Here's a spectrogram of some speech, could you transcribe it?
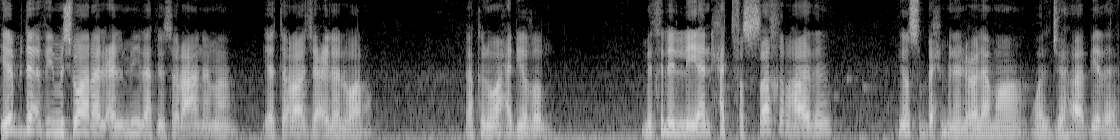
يبدأ في مشواره العلمي لكن سرعان ما يتراجع إلى الوراء لكن واحد يظل مثل اللي ينحت في الصخر هذا يصبح من العلماء والجهابذة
